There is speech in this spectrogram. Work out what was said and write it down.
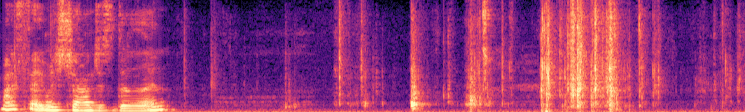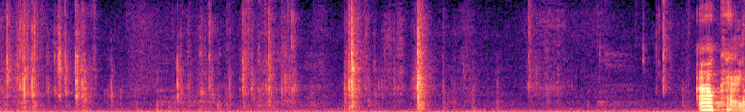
my savings challenges done. Okay,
